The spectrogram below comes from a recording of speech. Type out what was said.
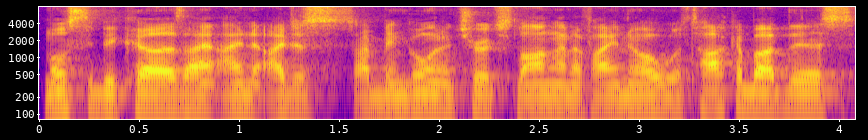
mostly because I, I, I just, I've been going to church long enough. I know we'll talk about this,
